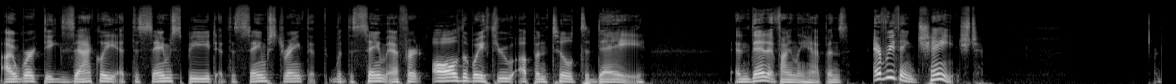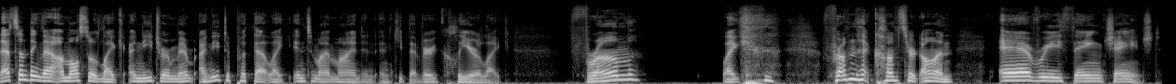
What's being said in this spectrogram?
I worked exactly at the same speed, at the same strength, at, with the same effort all the way through up until today. And then it finally happens. Everything changed that's something that I'm also like, I need to remember, I need to put that like into my mind and, and keep that very clear. Like from, like, from that concert on, everything changed.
